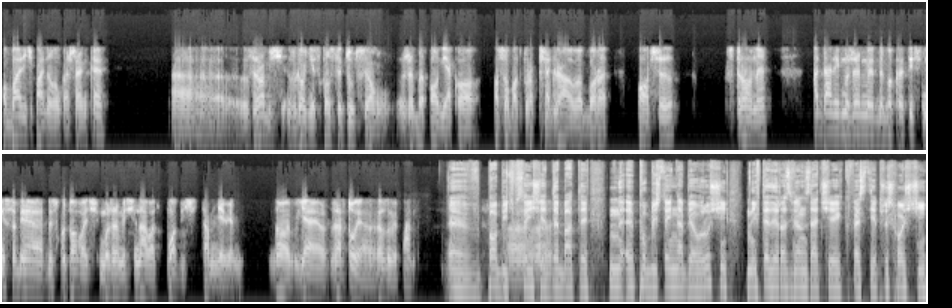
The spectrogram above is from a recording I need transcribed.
obalić pana Łukaszenkę, e, zrobić zgodnie z konstytucją, żeby on jako osoba, która przegrała wybory, odszedł stronę, a dalej możemy demokratycznie sobie dyskutować, możemy się nawet pobić tam, nie wiem. No, ja żartuję, rozumie pan pobić w sensie debaty publicznej na Białorusi i wtedy rozwiązać kwestię przyszłości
